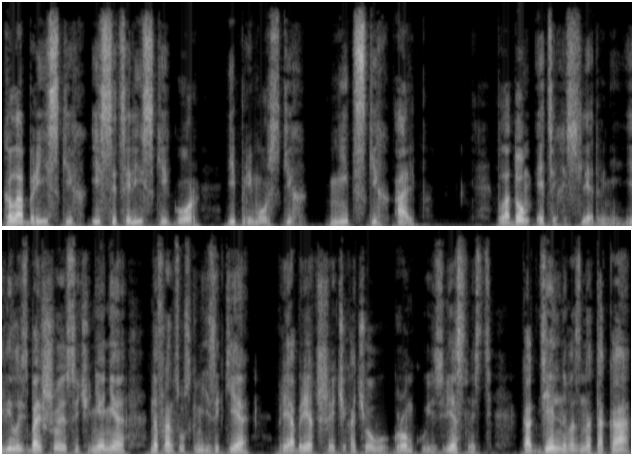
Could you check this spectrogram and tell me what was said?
Калабрийских и Сицилийских гор и Приморских Ницких Альп. Плодом этих исследований явилось большое сочинение на французском языке, приобретшее Чихачеву громкую известность как дельного знатока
